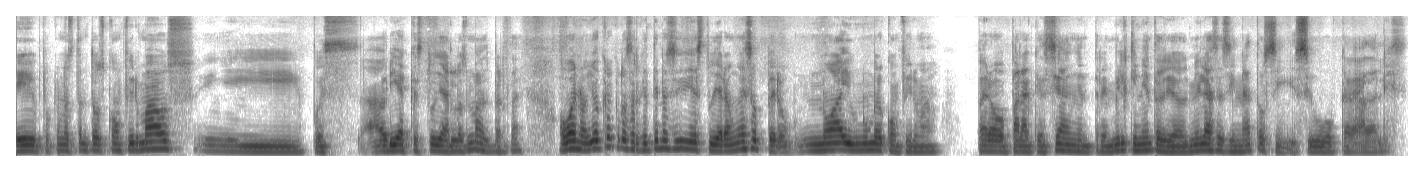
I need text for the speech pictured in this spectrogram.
Eh, porque no están todos confirmados y pues habría que estudiarlos más, ¿verdad? O bueno, yo creo que los argentinos sí estudiaron eso, pero no hay un número confirmado. Pero para que sean entre 1500 y 2000 asesinatos, sí hubo cagadales.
